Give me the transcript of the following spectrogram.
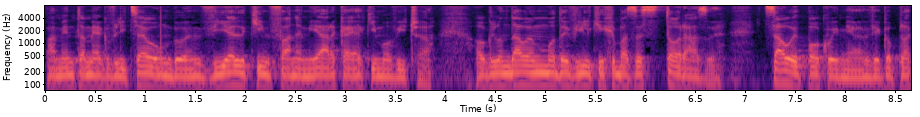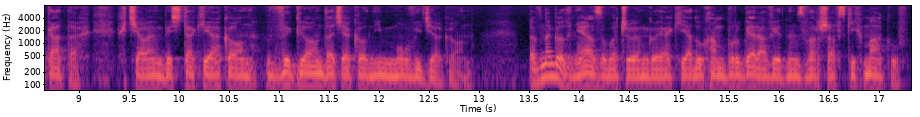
Pamiętam jak w liceum byłem wielkim fanem Jarka Jakimowicza. Oglądałem Młode Wilki chyba ze sto razy. Cały pokój miałem w jego plakatach. Chciałem być taki jak on, wyglądać jak on i mówić jak on. Pewnego dnia zobaczyłem go jak jadł hamburgera w jednym z warszawskich maków.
